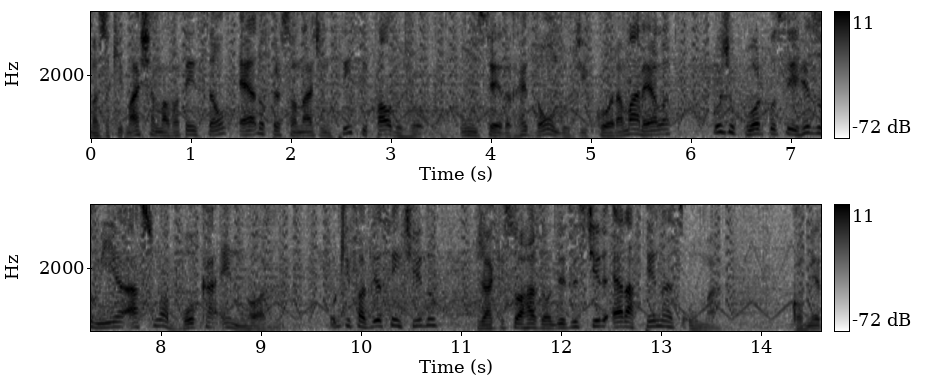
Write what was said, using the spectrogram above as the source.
Mas o que mais chamava atenção era o personagem principal do jogo, um ser redondo de cor amarela, cujo corpo se resumia à sua boca enorme. O que fazia sentido, já que sua razão de existir era apenas uma: comer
